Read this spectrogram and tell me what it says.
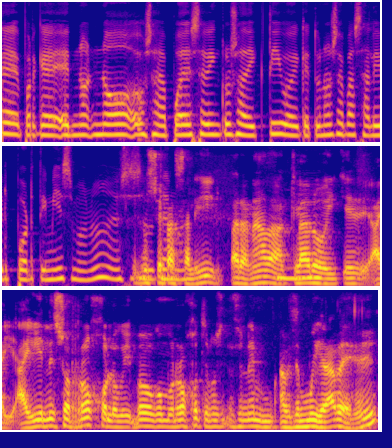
Eh, porque eh, no, no, o sea, puede ser incluso adictivo y que tú no sepas salir por ti mismo, ¿no? no sepas salir, para nada, claro, y que ahí, en esos rojos, lo que yo pongo como rojos, tenemos situaciones a veces muy graves, ¿eh?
